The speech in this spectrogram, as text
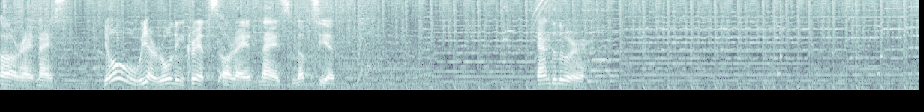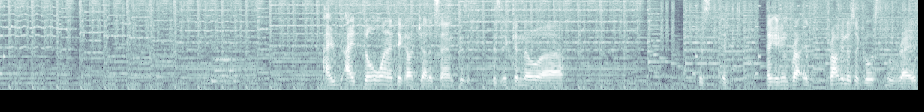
Alright, nice. Yo, we are rolling crits. Alright, nice. You love to see it. Chandelure. I, I don't want to take out Jellicent because because it can know uh it like it, can pro it probably knows a ghost move right.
